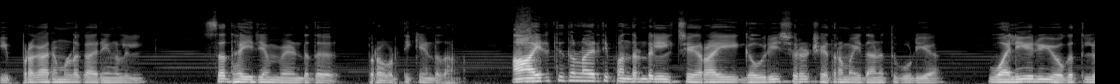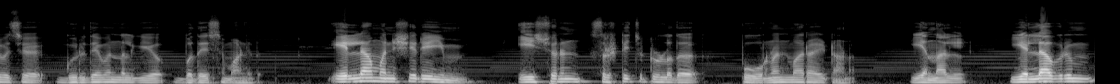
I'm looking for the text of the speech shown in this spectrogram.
ഇപ്രകാരമുള്ള കാര്യങ്ങളിൽ സധൈര്യം വേണ്ടത് പ്രവർത്തിക്കേണ്ടതാണ്. ആയിരത്തി തൊള്ളായിരത്തി പന്ത്രണ്ടിൽ ചേറായി ഗൗരീശ്വര ക്ഷേത്ര മൈതാനത്ത് കൂടിയ വലിയൊരു യോഗത്തിൽ വെച്ച് ഗുരുദേവൻ നൽകിയ ഉപദേശമാണിത്. എല്ലാ മനുഷ്യരെയും ഈശ്വരൻ സൃഷ്ടിച്ചിട്ടുള്ളത് പൂർണന്മാരായിട്ടാണ്. എന്നാൽ എല്ലാവരും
